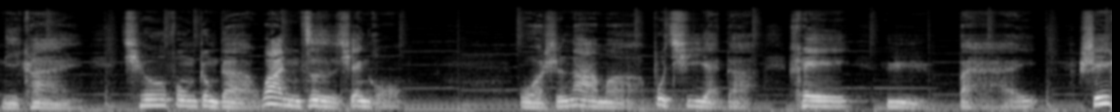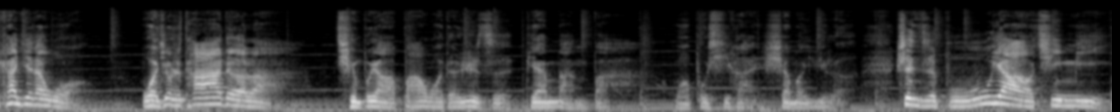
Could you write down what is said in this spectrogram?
你看，秋风中的万紫千红，我是那么不起眼的黑与白，谁看见了我，我就是他的了。请不要把我的日子填满吧。我不稀罕什么娱乐，甚至不要亲密。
